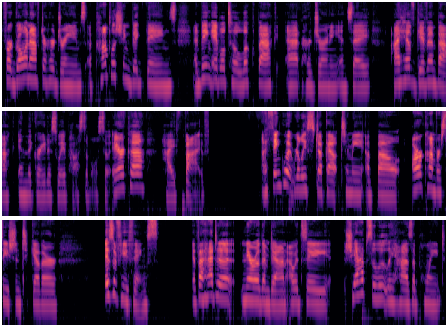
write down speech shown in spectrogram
for going after her dreams, accomplishing big things, and being able to look back at her journey and say, I have given back in the greatest way possible. So, Erica, high five. I think what really stuck out to me about our conversation together is a few things. If I had to narrow them down, I would say she absolutely has a point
